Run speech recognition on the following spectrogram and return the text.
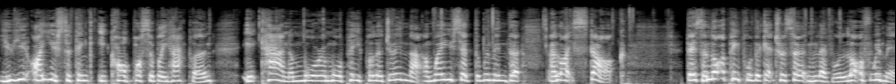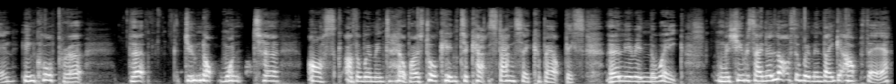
you, you I used to think it can't possibly happen it can, and more and more people are doing that. And where you said the women that are like stuck, there's a lot of people that get to a certain level, a lot of women in corporate that do not want to ask other women to help. I was talking to Kat Stancic about this earlier in the week, and she was saying a lot of the women they get up there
